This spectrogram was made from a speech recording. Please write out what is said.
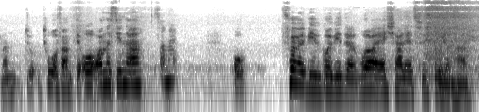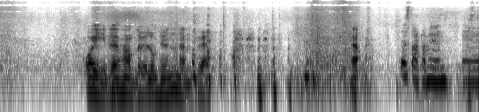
Men 52 Og Anne Stine, Samme. og før vi går videre, hva er kjærlighetshistorien her? Oi, den handler vel om hunden, den, tror jeg. Ja. Det starta med hund. Eh.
